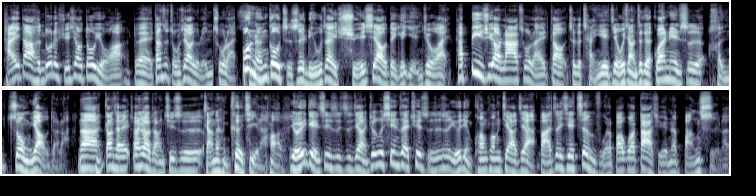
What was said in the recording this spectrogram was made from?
台大很多的学校都有啊，对。但是总是要有人出来，不能够只是留在学校的一个研究案，它必须要拉出来到这个产业界。我想这个观念是很重要的啦。那刚才张校长其实讲的很客气了哈，有一点事实是这样，就是说现在确实是有点框框架架，把这些政府了，包括大学。呢绑死了。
